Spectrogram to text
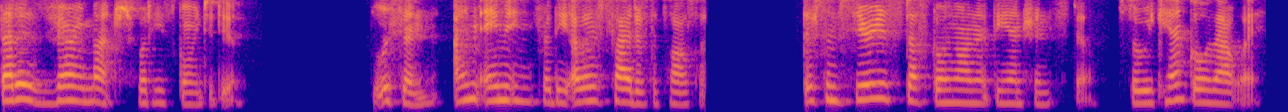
That is very much what he's going to do. Listen, I'm aiming for the other side of the plaza. There's some serious stuff going on at the entrance still, so we can't go that way.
